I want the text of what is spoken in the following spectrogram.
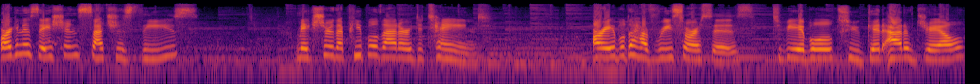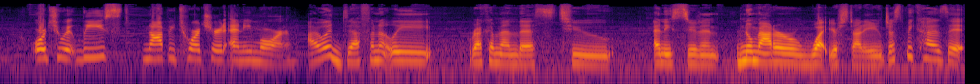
Organizations such as these make sure that people that are detained are able to have resources to be able to get out of jail or to at least not be tortured anymore. I would definitely recommend this to any student, no matter what you're studying, just because it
